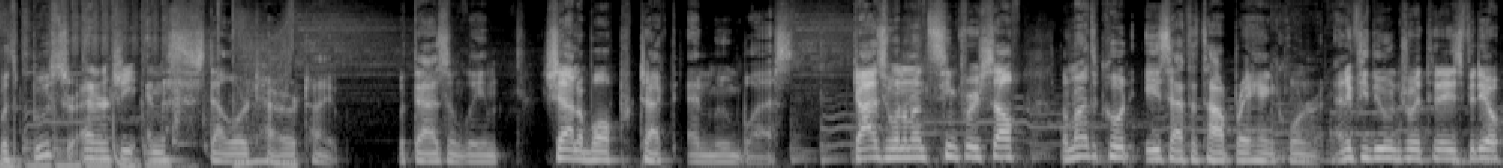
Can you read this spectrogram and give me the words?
with Booster Energy and a Stellar Tera type with Dazzling Gleam, Shadow Ball, Protect, and Moonblast. Guys, you want to run the team for yourself? The run code is at the top right hand corner. And if you do enjoy today's video,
